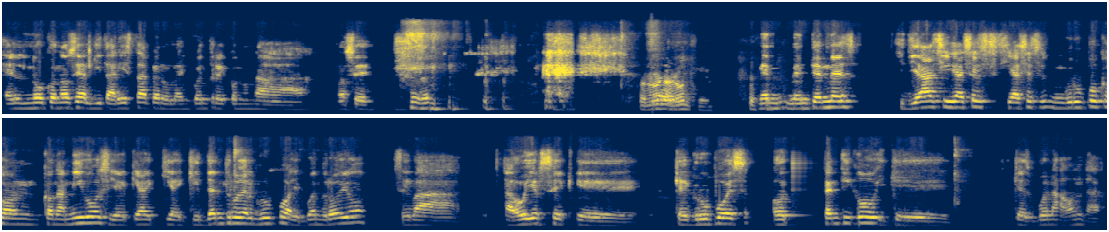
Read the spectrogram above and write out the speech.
él no conoce al guitarrista, pero lo encuentre con una, no sé. con un anuncio. ¿Me, entiendes? Ya si haces, si haces un grupo con, con amigos y que, hay, que, que, dentro del grupo hay buen rollo, se va a oírse que, que el grupo es auténtico y que, que es buena onda,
